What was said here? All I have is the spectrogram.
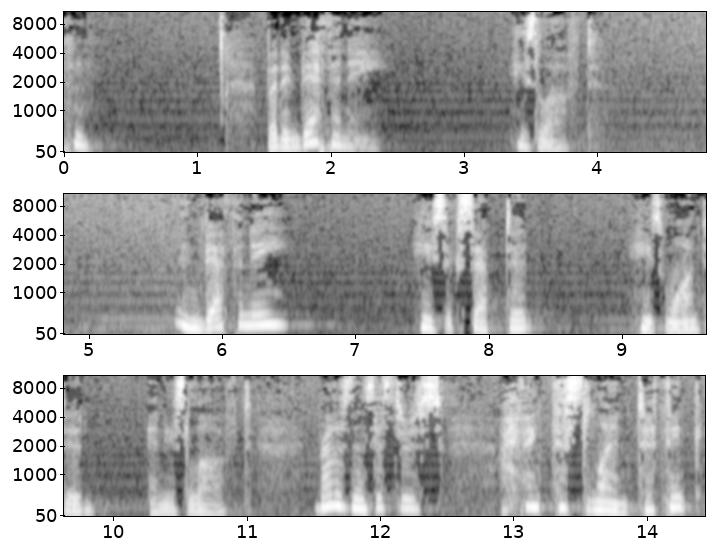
Hmm. But in Bethany, he's loved. In Bethany, he's accepted, he's wanted, and he's loved. Brothers and sisters, I think this Lent, I think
